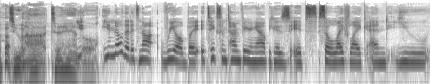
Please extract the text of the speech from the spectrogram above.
too hot to handle. You, you know that it's not real, but it takes some time figuring out because it's so lifelike and you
